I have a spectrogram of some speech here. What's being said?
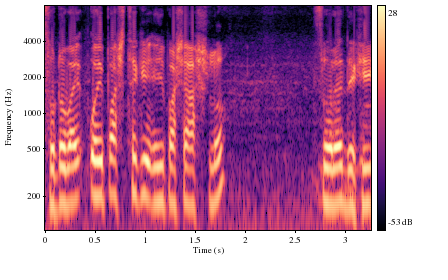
ছোট ভাই ওই পাশ থেকে এই পাশে আসলো। চলে দেখি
